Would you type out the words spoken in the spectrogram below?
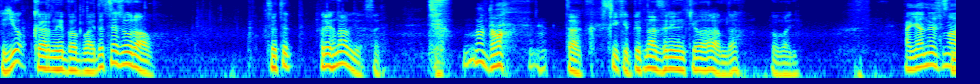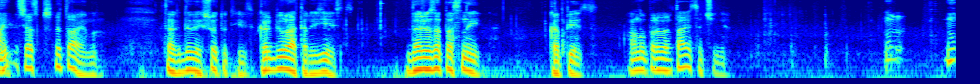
Йокарний бабай, да це ж Урал. Це ти пригнав його, Сань? Ну да. Так, скільки? 15 гривень кілограм, да? Вані? А я не знаю. Зараз спитаємо. Так, дивись, що тут є? Карбюратори є. Даже запасний. Капець. А ну перевертається чи ні? Ну,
